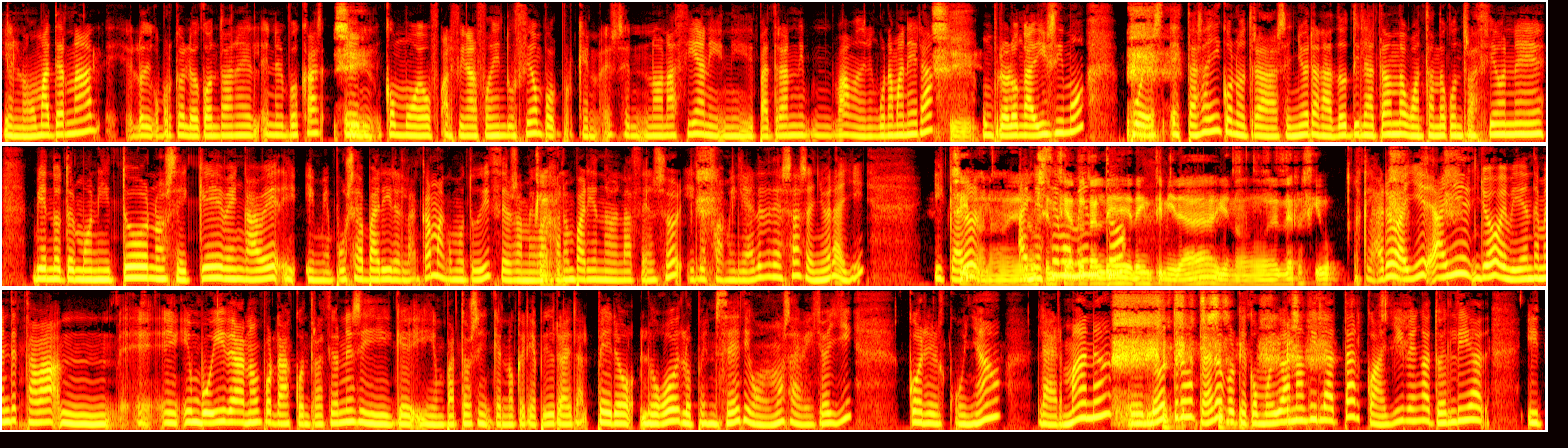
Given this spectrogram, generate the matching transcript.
y el nuevo maternal, eh, lo digo porque lo he contado en el, en el podcast, como al final fue inducción, porque no nacía ni, ni para atrás, ni, vamos, de ninguna manera, un prolongadísimo, pues estás ahí con otra señora, las dos dilatando, aguantando contracciones, viéndote el monitor, no sé qué, venga a ver, y, me puse a parir en la cama, como tú dices, o sea, me bajaron pariendo en el ascensor y los familiares de esa señora allí. Y claro, sí, no, no, en ese momento, total de, intimidad que no es de recibo. Claro, allí, allí yo evidentemente estaba mm, eh, eh, imbuida ¿no? por las contracciones y que y un parto sin que no quería epidural y tal. Pero luego lo pensé, digo, vamos a ver, yo allí con el cuñado la hermana, el otro, claro, porque como iban a dilatar, con allí venga todo el día y,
